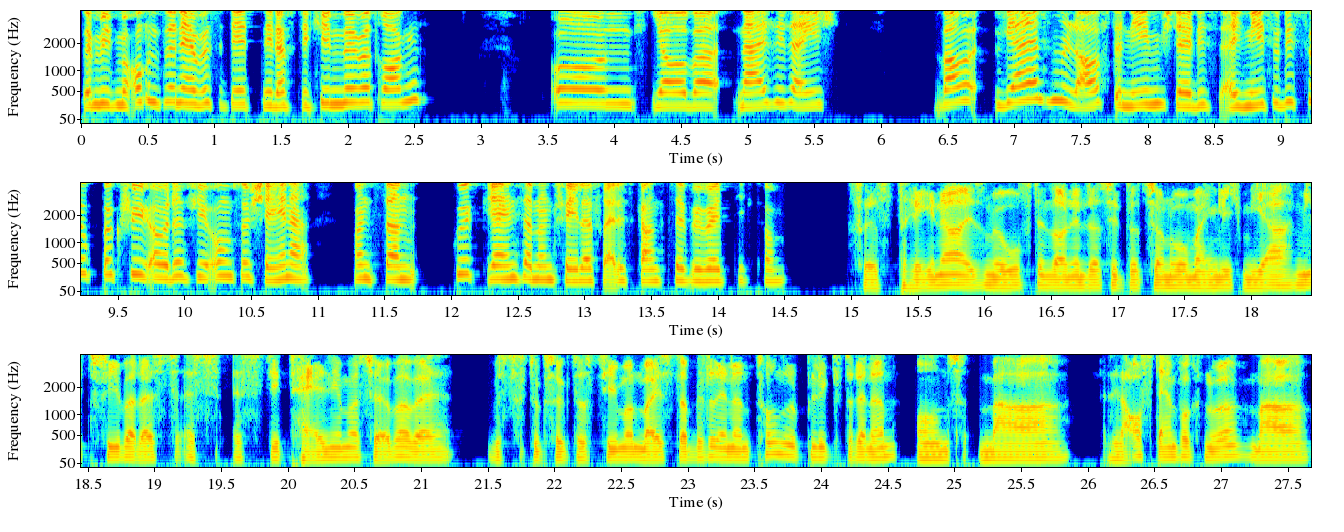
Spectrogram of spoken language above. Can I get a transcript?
damit wir unsere Nervosität nicht auf die Kinder übertragen. Und ja, aber nein, es ist eigentlich, wenn man während dem Lauf daneben steht, ist eigentlich nicht so das super Gefühl, aber dafür umso schöner, wenn es dann gut grenzen und fehlerfrei das Ganze bewältigt haben. So als Trainer ist man oft dann in der Situation, wo man eigentlich mehr mitfiebert als, als, als die Teilnehmer selber, weil, wie du gesagt hast, Simon, man ist da ein bisschen in einem Tunnelblick drinnen und man läuft einfach nur, man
